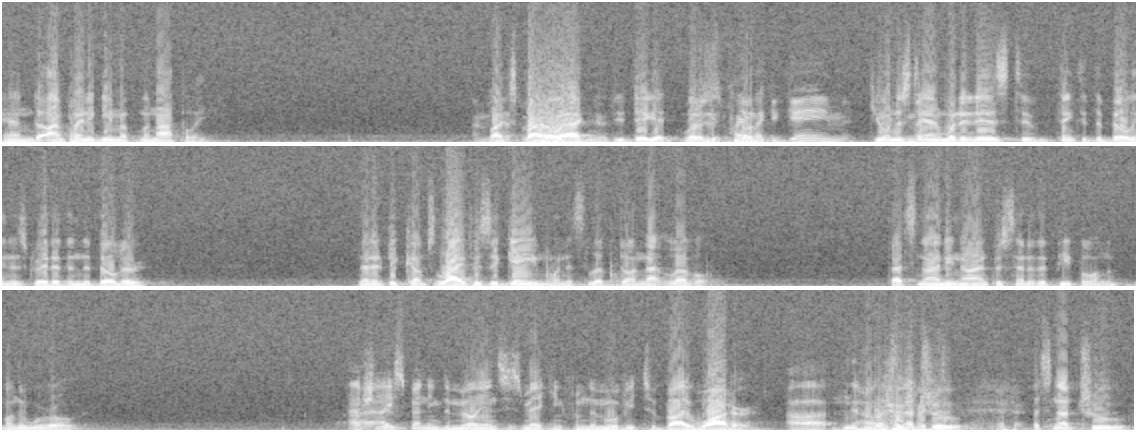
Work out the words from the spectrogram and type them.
And I'm playing a game of Monopoly, I mean, like what you- Agnew. Do you dig it? You're is just it- playing what- like a game. Do you understand what it is to think that the building is greater than the builder? Then it becomes life is a game when it's lived on that level. That's 99% of the people on the, on the world. Actually, I- spending the millions he's making from the movie to buy water. Uh, No, that's not true. That's not true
